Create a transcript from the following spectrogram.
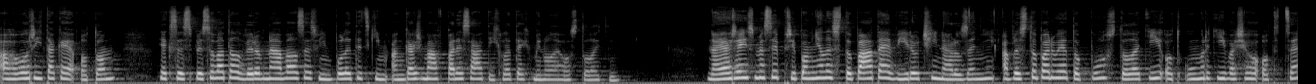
a hovoří také o tom, jak se spisovatel vyrovnával se svým politickým angažmá v 50. letech minulého století. Na jaře jsme si připomněli 105. výročí narození a v listopadu je to půl století od úmrtí vašeho otce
